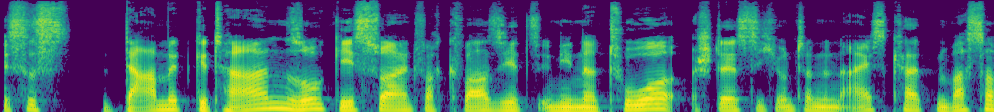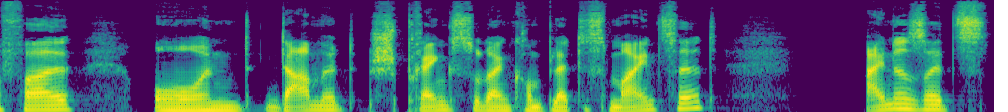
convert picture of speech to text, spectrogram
ist es damit getan? So, gehst du einfach quasi jetzt in die Natur, stellst dich unter einen eiskalten Wasserfall und damit sprengst du dein komplettes Mindset. Einerseits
